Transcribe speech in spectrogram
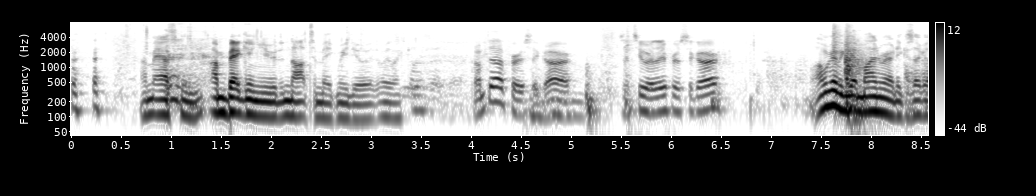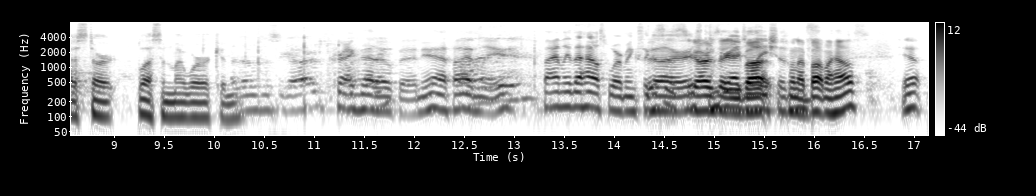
I'm asking. I'm begging you to not to make me do it. Or like, I'm down for a cigar. Is it too early for a cigar? I'm going to get mine ready because I got to start blessing my work and. those the cigars? Crack that open. Yeah, finally. Finally, the housewarming This cigars. is cigars that you bought when I bought my house. Yep.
